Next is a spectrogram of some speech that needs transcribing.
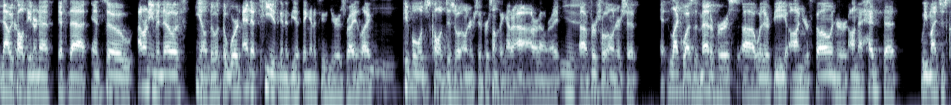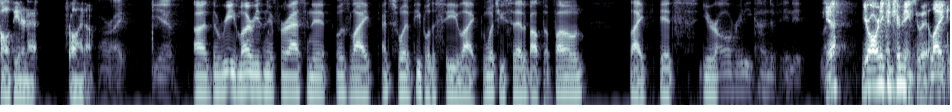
Now we call it the internet, if that. And so I don't even know if you know the, the word NFT is going to be a thing in a few years, right? Like mm-hmm. people will just call it digital ownership or something. I don't, I don't know, right? Yeah. Uh, virtual ownership. Likewise with metaverse, uh, whether it be on your phone or on a headset, we might just call it the internet, for all I know. All right. Yeah. Uh, the re my reasoning for asking it was like I just wanted people to see like what you said about the phone, like it's you're already kind of in it. Like, yeah you're already contributing to it. Like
